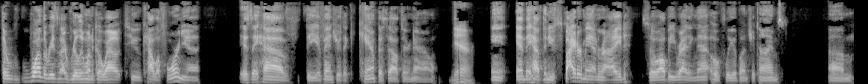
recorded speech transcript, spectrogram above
the one of the reasons I really want to go out to California is they have the Avengers at campus out there now. Yeah. And, and they have the new Spider-Man ride, so I'll be riding that hopefully a bunch of times. Um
